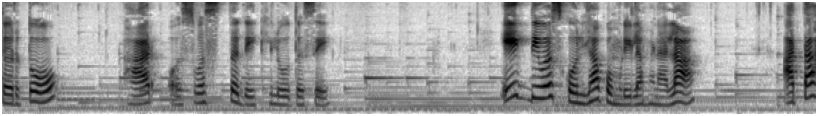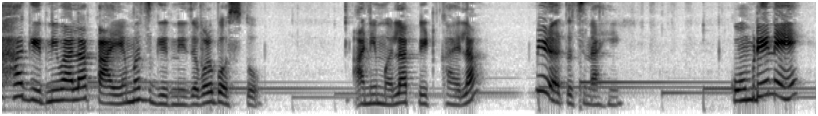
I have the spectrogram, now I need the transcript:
तर तो फार अस्वस्थ देखील होत असे. एक दिवस कोल्हा कोंबडीला म्हणाला आता हा गिरणीवाला कायमच गिरणीजवळ बसतो आणि मला पीठ खायला मिळतच नाही. कोंबडीने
